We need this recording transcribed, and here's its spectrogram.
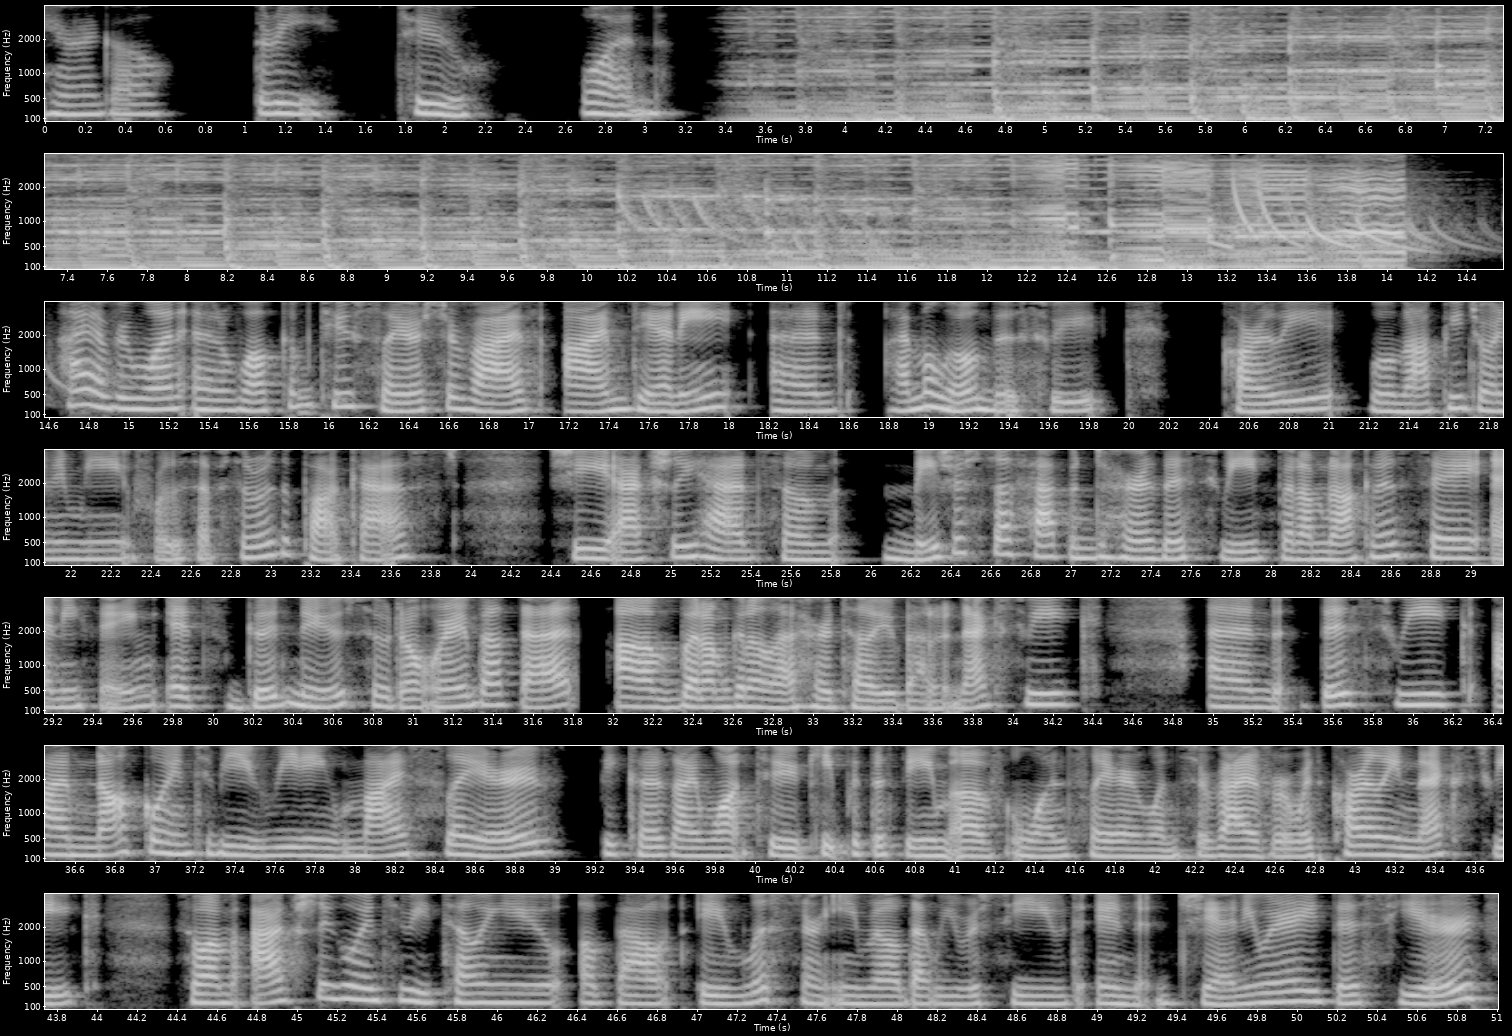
Here I go. Three, two, one. Hi, everyone, and welcome to Slay or Survive. I'm Dani, and I'm alone this week. Carly will not be joining me for this episode of the podcast. She actually had some major stuff happen to her this week, but I'm not going to say anything. It's good news, so don't worry about that. Um, but I'm going to let her tell you about it next week. And this week, I'm not going to be reading my Slayer because I want to keep with the theme of one Slayer and one Survivor with Carly next week. So I'm actually going to be telling you about a listener email that we received in January this year.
